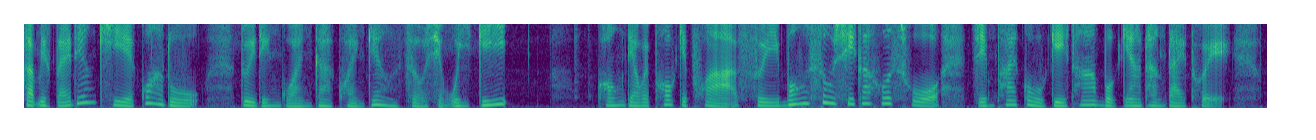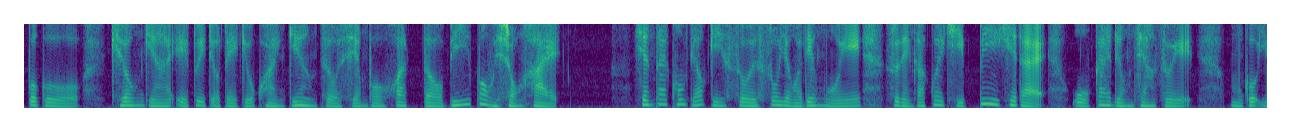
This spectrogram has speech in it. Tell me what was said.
十亿台冷气的挂路，对人员甲环境造成危机。空调的普及化虽无舒适甲好处，真歹阁有其他物件通代替。不过，恐惊会对着地球环境造成无法度弥补的伤害。现代空调技术使用的冷媒，虽然甲过去比起来有改良真侪，毋过依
